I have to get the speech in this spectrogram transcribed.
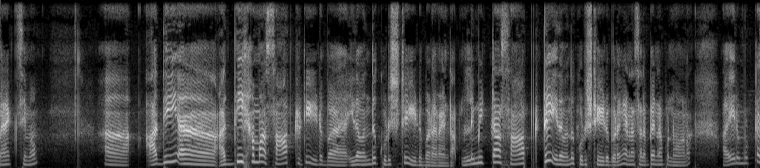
மேக்சிமம் அதி அதிகமாக சாப்பிட்டுட்டு ஈடுப இதை வந்து குடிச்சிட்டு ஈடுபட வேண்டாம். லிமிட்டாக சாப்பிட்டுட்டு இதை வந்து குடிச்சிட்டு ஈடுபடுங்க. ஏன்னா சில பேர் என்ன பண்ணுவாங்கன்னா வயிறு முட்டை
